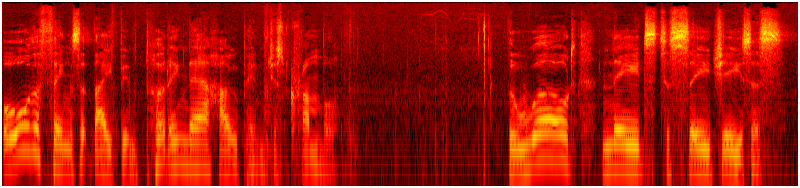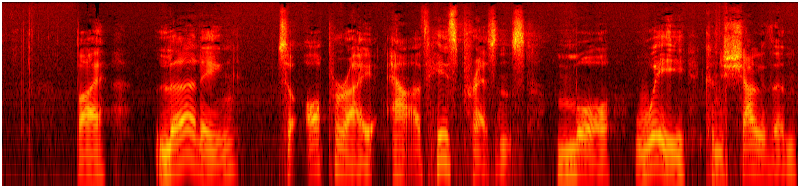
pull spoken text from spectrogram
all the things that they've been putting their hope in just crumble. The world needs to see Jesus by learning to operate out of his presence more. We can show them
